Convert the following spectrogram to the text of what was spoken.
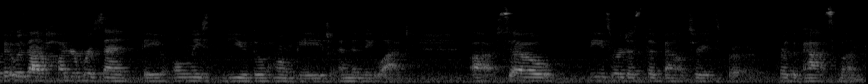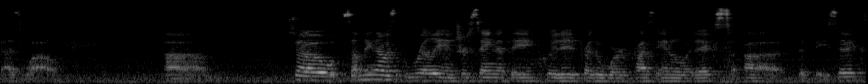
if it was at hundred percent, they only viewed the homepage and then they left. Uh, so these were just the bounce rates for, for the past month as well. Um, so something that was really interesting that they included for the WordPress analytics, uh, the basics,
